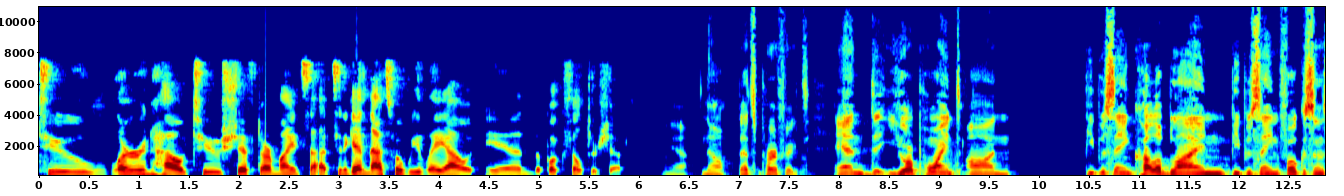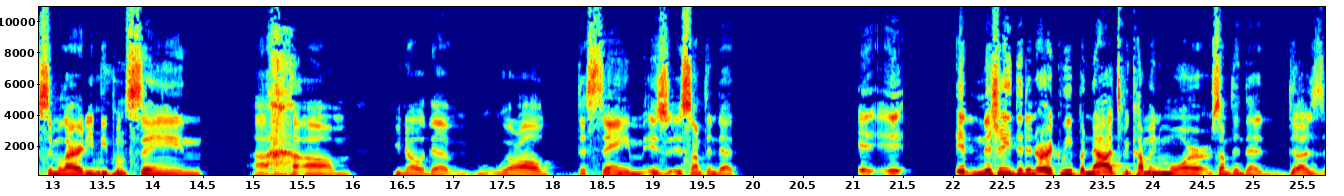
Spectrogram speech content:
to learn how to shift our mindsets. And again, that's what we lay out in the book Filter Shift. Yeah, no, that's perfect. And your point on people saying colorblind, people saying focus on similarity, mm-hmm. people saying, uh, um, you know, that we're all the same is, is something that it, it, it initially didn't irk me, but now it's becoming more something that does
